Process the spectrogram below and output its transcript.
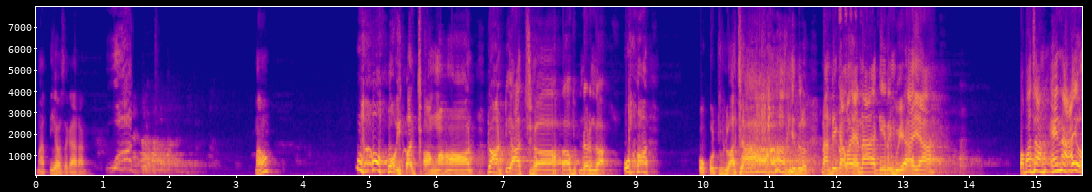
Mati ya sekarang. What? Mau? Oh, ya jangan, nanti aja, bener nggak? Wah, koko dulu aja gitu loh. Nanti kalau enak kirim WA ya. Papa Cang, enak ayo,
